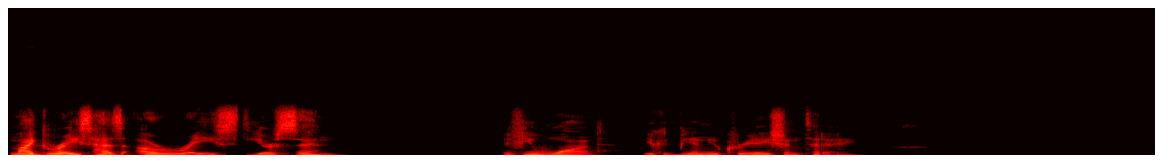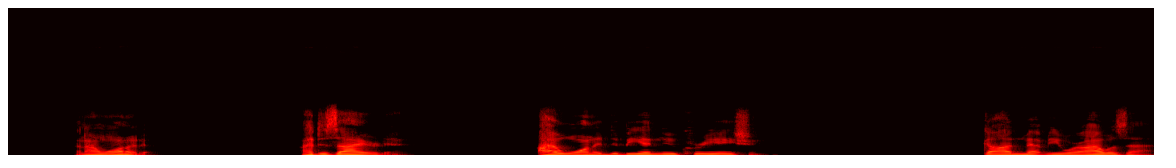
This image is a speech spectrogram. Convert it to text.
My grace has erased your sin. If you want, you could be a new creation today. And I wanted it. I desired it. I wanted to be a new creation. God met me where I was at.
